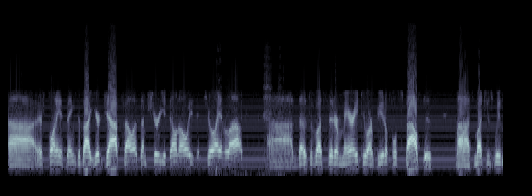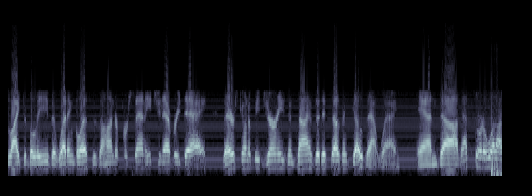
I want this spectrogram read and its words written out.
Uh, there's plenty of things about your job, fellas. I'm sure you don't always enjoy and love. Uh, those of us that are married to our beautiful spouses, uh, as much as we'd like to believe that wedding bliss is 100% each and every day, there's going to be journeys and times that it doesn't go that way. And uh, that's sort of what I,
